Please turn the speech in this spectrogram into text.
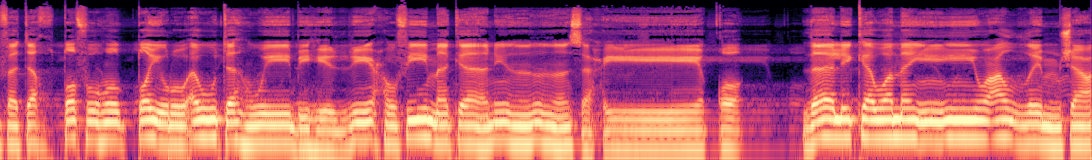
فتخطفه الطير أو تهوي به الريح في مكان سحيق. ذلك ومن يعظم شعائر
